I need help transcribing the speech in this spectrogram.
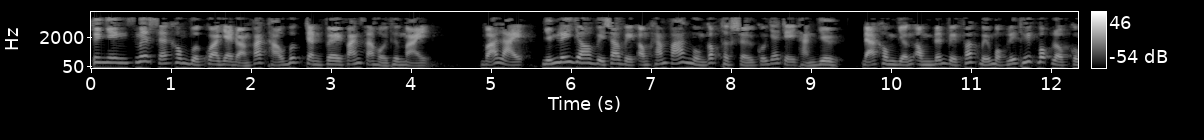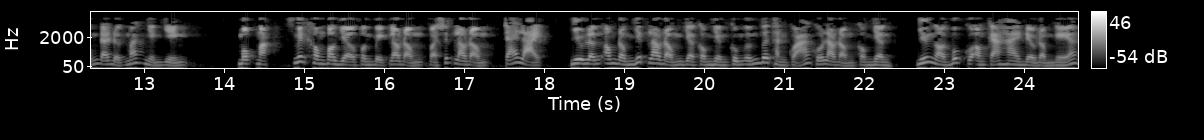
Tuy nhiên, Smith sẽ không vượt qua giai đoạn phát thảo bức tranh phê phán xã hội thương mại. Vả lại, những lý do vì sao việc ông khám phá nguồn gốc thực sự của giá trị thặng dư, đã không dẫn ông đến việc phát biểu một lý thuyết bóc lột cũng đã được Marx nhận diện. Một mặt, Smith không bao giờ phân biệt lao động và sức lao động, trái lại, nhiều lần ông đồng nhất lao động và công nhân cung ứng với thành quả của lao động công nhân, dưới ngòi bút của ông cả hai đều đồng nghĩa.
